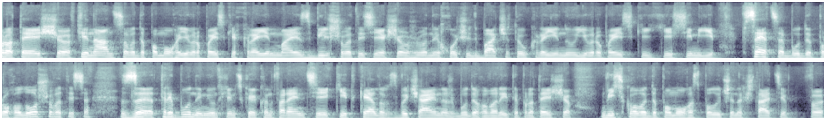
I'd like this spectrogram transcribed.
про те, що фінансова допомога європейських країн має збільшуватися, якщо ж вони хочуть бачити Україну у європейській сім'ї. Все це буде проголошуватися з трибуни Мюнхенської конференції. Кіт Келлог, звичайно ж, буде говорити про те, що військова допомога Сполучених Штатів в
